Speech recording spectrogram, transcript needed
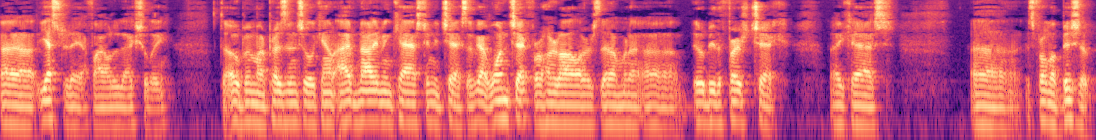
Uh, yesterday, I filed it actually to open my presidential account. I have not even cashed any checks. I've got one check for $100 that I'm going to, uh, it'll be the first check I cash. Uh, it's from a bishop.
